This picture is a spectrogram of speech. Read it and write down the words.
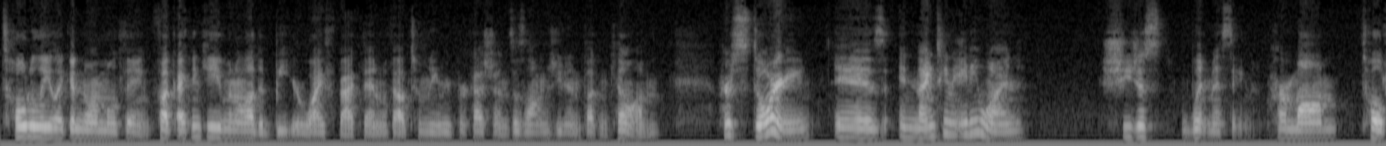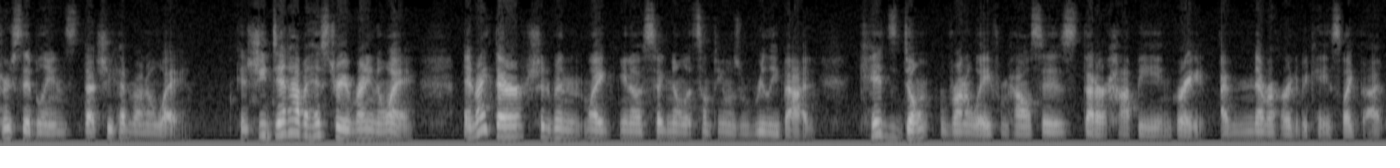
totally like a normal thing. Fuck, I think you even allowed to beat your wife back then without too many repercussions as long as you didn't fucking kill him. Her story is in 1981, she just went missing. Her mom told her siblings that she had run away because she did have a history of running away. And right there should have been like, you know, a signal that something was really bad. Kids don't run away from houses that are happy and great. I've never heard of a case like that.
